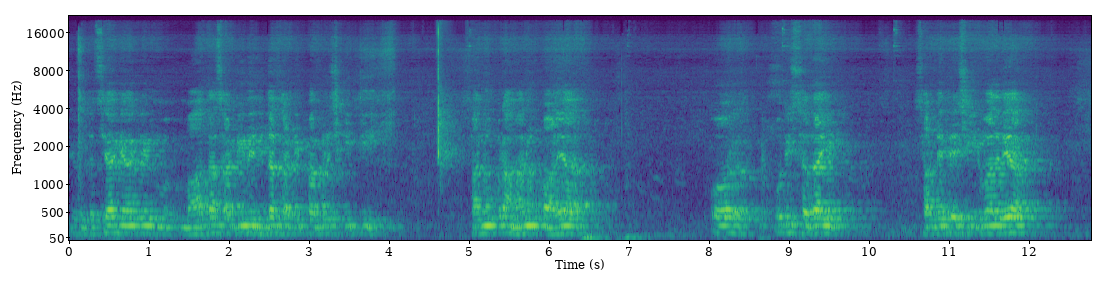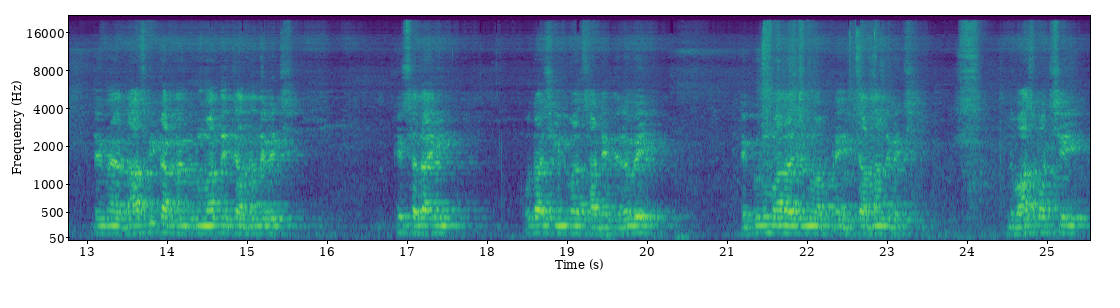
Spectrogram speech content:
ਜਿਵੇਂ ਦੱਸਿਆ ਗਿਆ ਕਿ ਮ- ਮਾਂ ਤਾਂ ਸਾਡੀ ਨੇ ਜਿੱਦਾਂ ਸਾਡੀ ਪਰਵਰਿਸ਼ ਕੀਤੀ, ਸਾਨੂੰ ਭਰਾਵਾਂ ਨੂੰ ਪਾਲਿਆ ਔਰ ਉਹਦੀ ਸਦਾ ਹੀ ਸਾਡੇ ਤੇ ਆਸ਼ੀਰਵਾਦ ਰਿਹਾ ਤੇ ਮੈਂ ਅਰਦਾਸ ਵੀ ਕਰਦਾ ਗੁਰੂ ਮਹਾਰਾਜ ਦੇ ਚਰਨਾਂ ਦੇ ਵਿੱਚ ਕਿ ਸਦਾ ਹੀ ਉਹਦਾ ਆਸ਼ੀਰਵਾਦ ਸਾਡੇ ਤੇ ਰਵੇ ਤੇ ਗੁਰੂ ਮਹਾਰਾਜ ਨੂੰ ਆਪਣੇ ਚਰਨਾਂ ਦੇ ਵਿੱਚ ਨਿਵਾਸ ਬਖਸ਼ੇ।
